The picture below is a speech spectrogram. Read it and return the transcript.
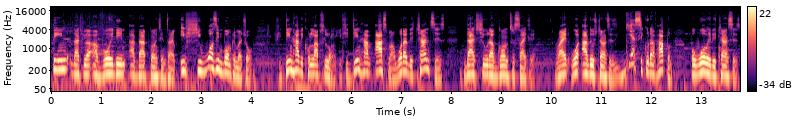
thing that you are avoiding at that point in time. If she wasn't born premature, if she didn't have a collapsed lung, if she didn't have asthma, what are the chances that she would have gone to cycling? Right? What are those chances? Yes, it could have happened, but what were the chances?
